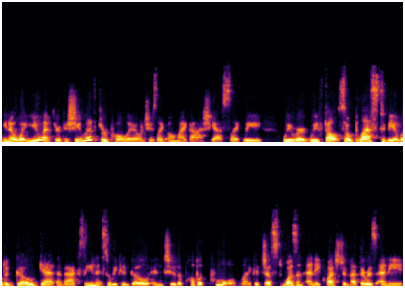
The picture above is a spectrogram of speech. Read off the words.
you know, what you went through? Because she lived through polio and she's like, oh my gosh, yes. Like we we were we felt so blessed to be able to go get a vaccine so we could go into the public pool. Like it just wasn't any question that there was any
